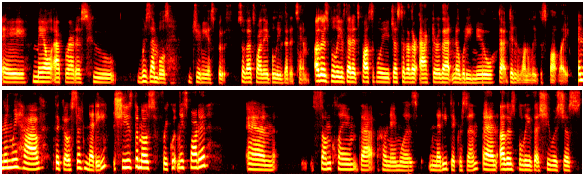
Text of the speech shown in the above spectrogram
a male apparatus who resembles Junius Booth. So that's why they believe that it's him. Others believe that it's possibly just another actor that nobody knew that didn't want to leave the spotlight. And then we have the ghost of Nettie. She's the most frequently spotted, and some claim that her name was Nettie Dickerson, and others believe that she was just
